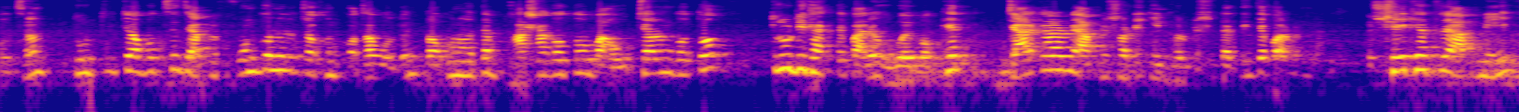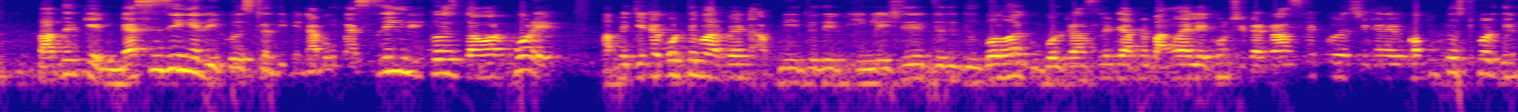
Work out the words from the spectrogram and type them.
বলছিলাম। ত্রুটিটা হচ্ছে যে আপনি ফোন কলে যখন কথা বলবেন, তখন হয়তো ভাষাগত বা উচ্চারণগত ত্রুটি থাকতে পারে উভয় পক্ষের, যার কারণে আপনি সঠিক ইনফরমেশনটা দিতে পারবেন না। তো সেই ক্ষেত্রে আপনি তাদেরকে মেসেজিং এর রিকোয়েস্টটা দিবেন এবং মেসেজিং রিকোয়েস্ট দেওয়ার পরে আপনি যেটা করতে পারবেন, আপনি যদি ইংলিশে যদি দুর্বল হয় গুগল ট্রান্সলেটে আপনি বাংলায় লিখুন, সেটা ট্রান্সলেট করে সেখানে কপি পেস্ট করে দিন।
